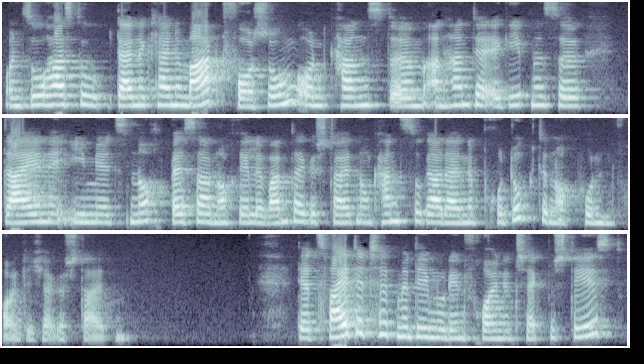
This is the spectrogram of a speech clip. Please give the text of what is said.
Und so hast du deine kleine Marktforschung und kannst ähm, anhand der Ergebnisse deine E-Mails noch besser, noch relevanter gestalten und kannst sogar deine Produkte noch kundenfreundlicher gestalten. Der zweite Tipp, mit dem du den Freunde-Check bestehst,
